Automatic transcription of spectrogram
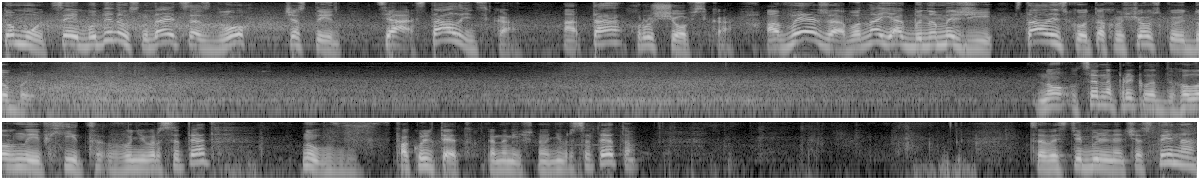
Тому цей будинок складається з двох частин: ця сталінська, а та хрущовська. А вежа вона якби на межі сталінської та хрущовської доби. Ну, це, наприклад, головний вхід в університет, ну, в факультет економічного університету. Це вестибюльна частина,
